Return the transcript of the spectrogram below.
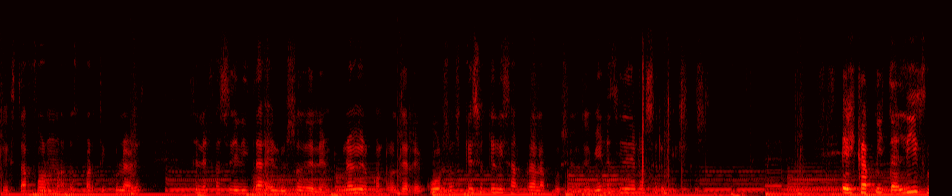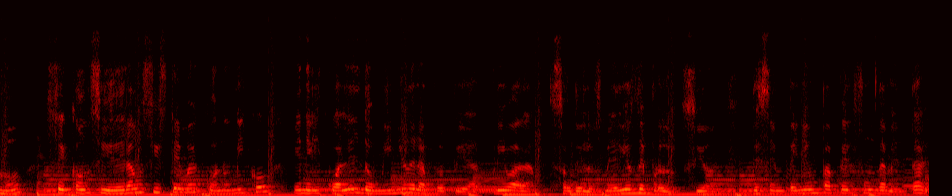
De esta forma, los particulares se les facilita el uso del empleo y el control de recursos que se utilizan para la producción de bienes y de los servicios. El capitalismo se considera un sistema económico en el cual el dominio de la propiedad privada sobre los medios de producción desempeña un papel fundamental.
